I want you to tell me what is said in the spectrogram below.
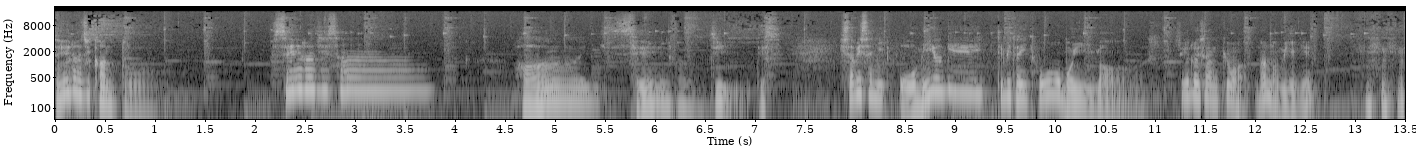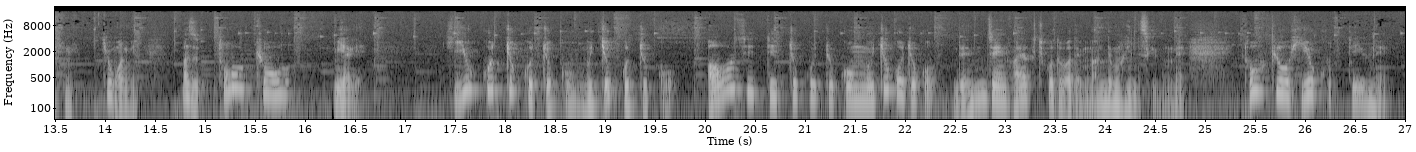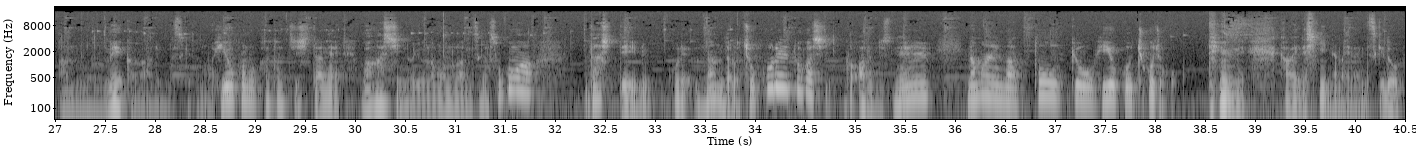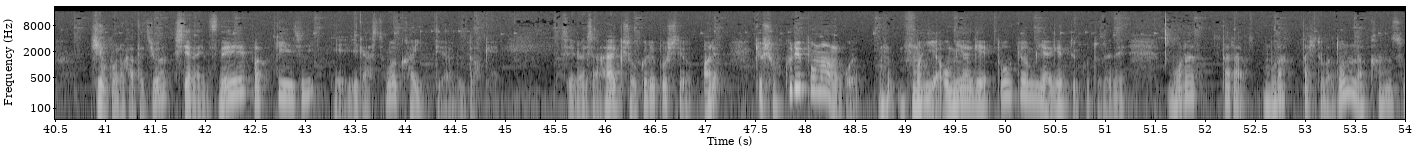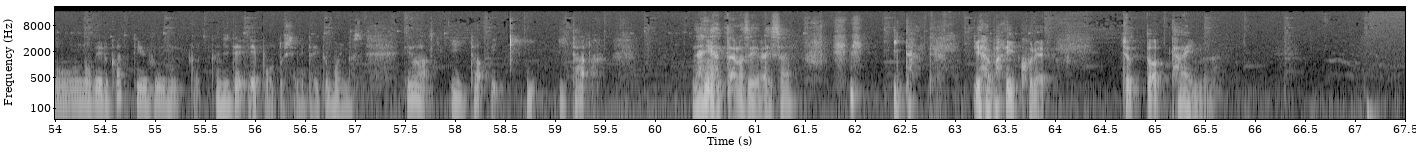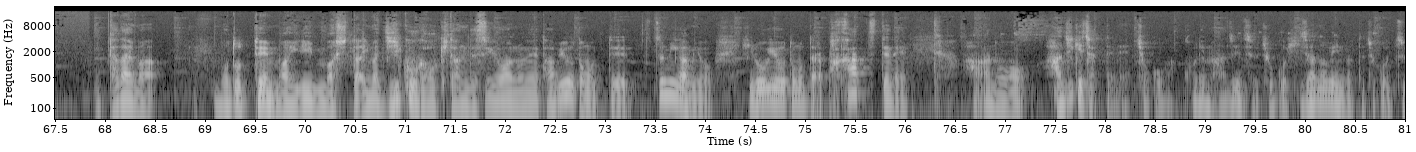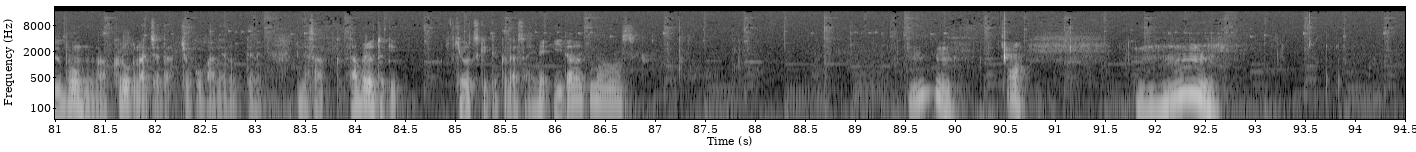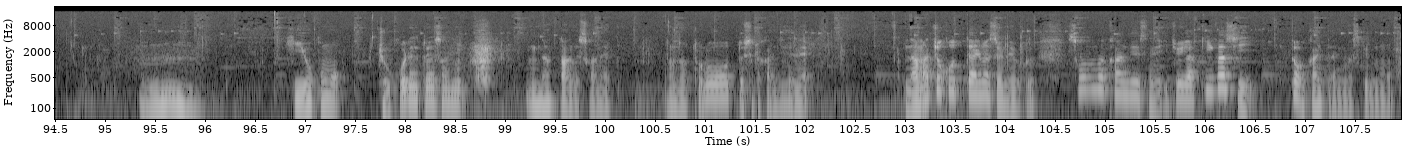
セーラジ関東。セーラジさん。はーい、セーラジです。久々にお土産行ってみたいと思います。セーラジさん、今日は何のお土産？今日はね、まず東京土産。ひよこちょこちょこ、むちょこちょこ。合わせてちょこちょこ、むちょこちょこ。全然早口言葉でも何でもないんですけどね。東京ひよこっていうね、あのメーカーがあるんですけども、ひよこの形したね、和菓子のようなものなんですが、そこが出している、これ、なんだろう、チョコレート菓子があるんですね。名前が東京ひよこちょこちょこっていうね、可愛らしい名前なんですけど、ひよこの形はしてないんですね。パッケージにイラストが書いてあるだけ。セイライさん、早く食レポしてよ。あれ？今日食レポなの？これ。まあいいや、お土産、東京土産ということでね、もらったら、もらった人がどんな感想を述べるかっていう風に感じでレポートしてみたいと思います。では、いた、い、いいた？何やったの、セイライさん？いた。やばい、これ。ちょっとタイム。ただいま、戻ってまいりました。今、事故が起きたんですよ。あのね、食べようと思って、包み紙を広げようと思ったら、パカッつってね、あの、弾けちゃってね、チョコが。これまずいですよ。チョコ、膝の上に乗ったチョコ、ズボンが黒くなっちゃったチョコがね、乗ってね。皆さん、食べるとき気をつけてくださいね。いただきます。うん。あ、うん。うん。ひよこもチョコレート屋さんになったんですかね。あの、とろーっとした感じでね。生チョコってありますよね、よく。そんな感じですね。一応焼き菓子とは書いてありますけども、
